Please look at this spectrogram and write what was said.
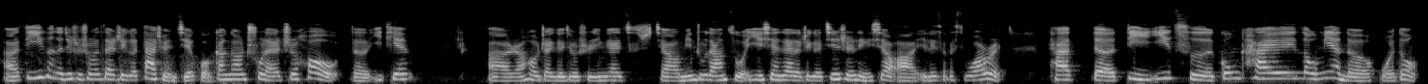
啊，第一个呢就是说，在这个大选结果刚刚出来之后的一天，啊，然后这个就是应该叫民主党左翼现在的这个精神领袖啊，Elizabeth Warren。他的第一次公开露面的活动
